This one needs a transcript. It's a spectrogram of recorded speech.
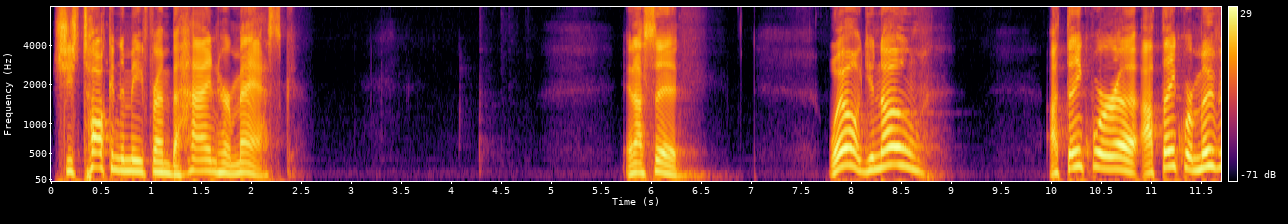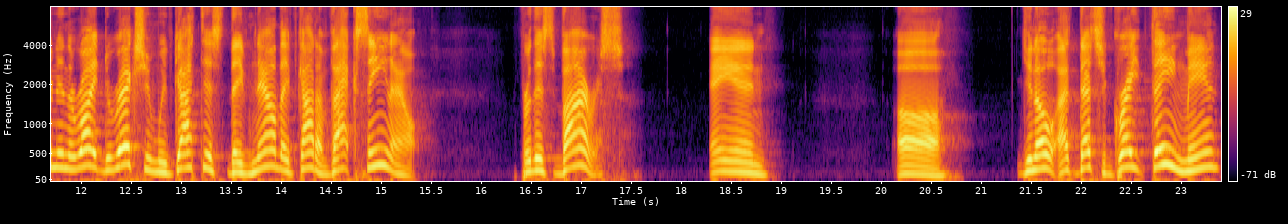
she's talking to me from behind her mask. And I said, "Well, you know, I think we're uh, I think we're moving in the right direction. We've got this. They've now they've got a vaccine out for this virus, and uh, you know I, that's a great thing, man.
